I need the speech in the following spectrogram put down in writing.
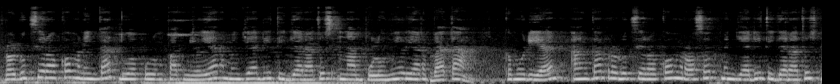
produksi rokok meningkat 24 miliar menjadi 360 miliar batang. Kemudian, angka produksi rokok merosot menjadi 322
